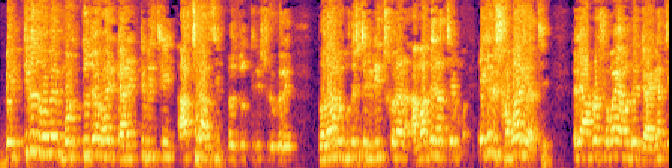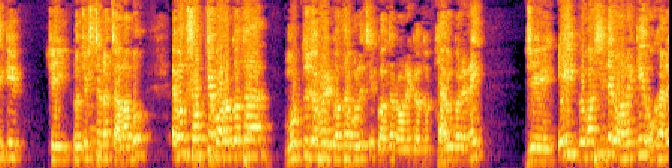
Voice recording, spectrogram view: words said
ব্যক্তিগতভাবে মর্তুজা ভাইয়ের কানেক্টিভিটি আছে আসিফ নজরুল থেকে শুরু করে প্রধান উপদেষ্টাকে রিচ করার আমাদের আছে, এখানে সবারই আছে। কাজে আমরা সবাই আমাদের জায়গা থেকে সেই প্রচেষ্টাটা চালাবো। এবং সবচেয়ে বড় কথা মর্তুজা ভাই কথা বলেছি, কথাটা অনেকে অত খেয়াল করে নাই, যে এই প্রবাসীদের অনেকে ওখানে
